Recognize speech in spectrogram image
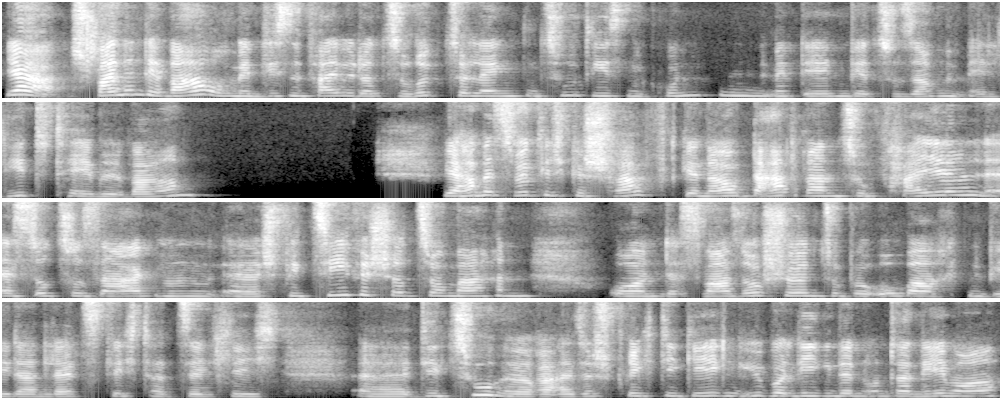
Ja, spannende war, um in diesem Fall wieder zurückzulenken zu diesen Kunden, mit denen wir zusammen im Elite Table waren. Wir haben es wirklich geschafft, genau daran zu feilen, es sozusagen äh, spezifischer zu machen. Und es war so schön zu beobachten, wie dann letztlich tatsächlich äh, die Zuhörer, also sprich die gegenüberliegenden Unternehmer,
